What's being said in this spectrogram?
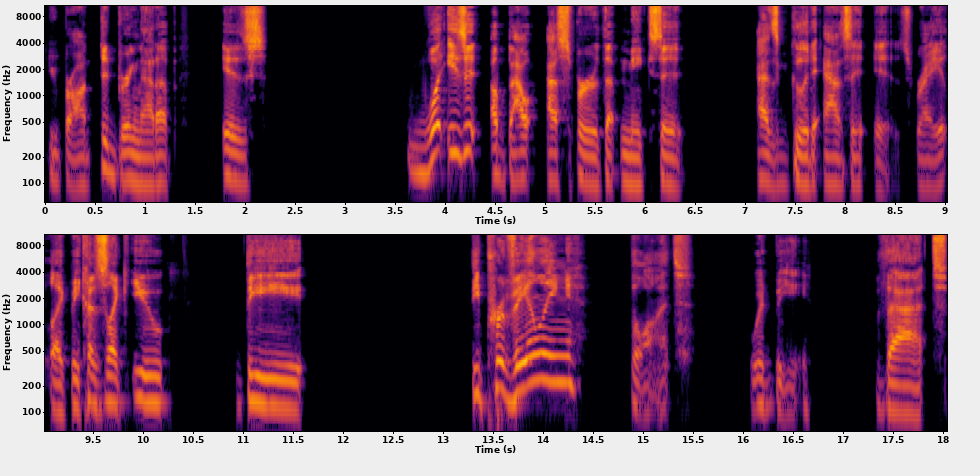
you brought did bring that up is what is it about esper that makes it as good as it is right like because like you the the prevailing thought would be that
